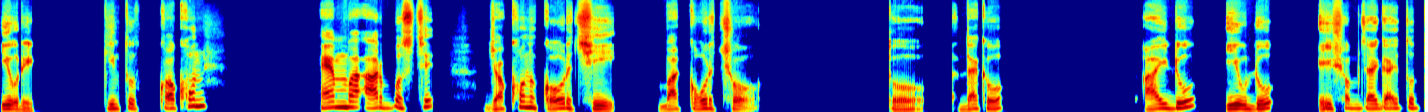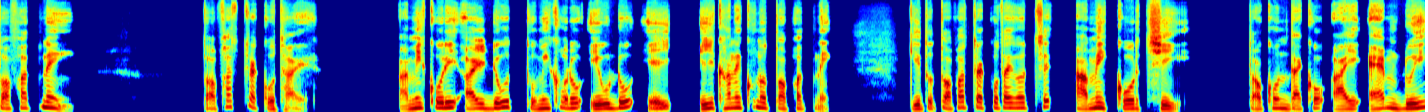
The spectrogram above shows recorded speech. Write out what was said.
ইউ রিড কিন্তু কখন, এম বা আর বসছে যখন করছি বা করছ, তো দেখো আই ডু ইউ ডু এই সব জায়গায় তো তফাৎ নেই। তফাৎটা কোথায়? আমি করি আই ডু তুমি করো ইউ ডু এই, এইখানে কোনো তফাৎ নেই। কিন্তু তফাৎটা কোথায় হচ্ছে? আমি করছি। তখন দেখো আই অ্যাম ডুইং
